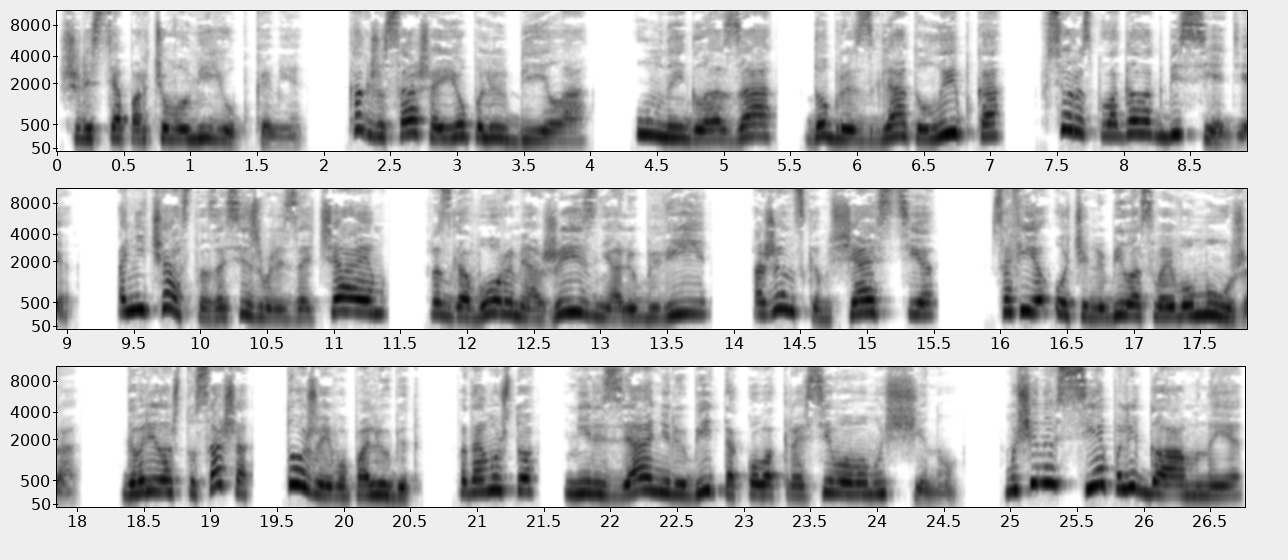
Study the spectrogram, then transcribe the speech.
шелестя парчевыми юбками. Как же Саша ее полюбила! Умные глаза, добрый взгляд, улыбка — все располагало к беседе. Они часто засиживались за чаем, разговорами о жизни, о любви, о женском счастье. София очень любила своего мужа. Говорила, что Саша тоже его полюбит, потому что нельзя не любить такого красивого мужчину. Мужчины все полигамные,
